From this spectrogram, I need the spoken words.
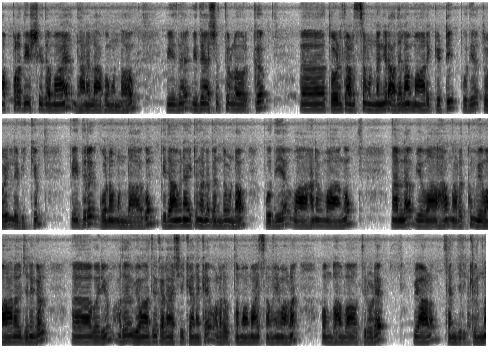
അപ്രതീക്ഷിതമായ ധനലാഭമുണ്ടാവും. വിദ വിദേശത്തുള്ളവർക്ക് തൊഴിൽ തടസ്സമുണ്ടെങ്കിൽ അതെല്ലാം മാറിക്കിട്ടി പുതിയ തൊഴിൽ ലഭിക്കും. പിതൃ ഗുണമുണ്ടാകും പിതാവിനായിട്ട് നല്ല ബന്ധമുണ്ടാകും പുതിയ വാഹനം വാങ്ങും. നല്ല വിവാഹം നടക്കും. വിവാഹാലോചനകൾ വരും. അത് വിവാഹത്തിൽ കലാശിക്കാനൊക്കെ വളരെ ഉത്തമമായ സമയമാണ്. ഒമ്പതാം ഭാവത്തിലൂടെ വ്യാഴം സഞ്ചരിക്കുന്ന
